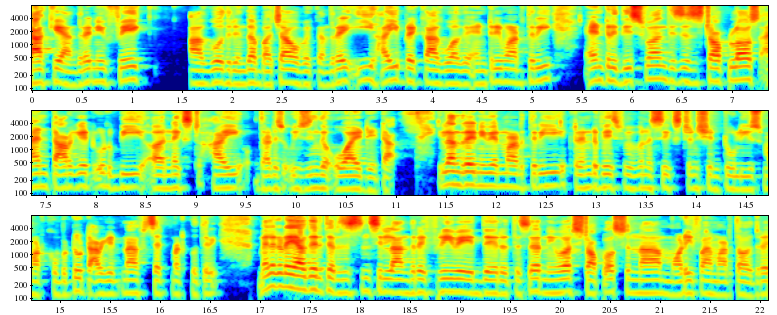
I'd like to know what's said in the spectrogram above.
ಯಾಕೆ ಅಂದರೆ ನೀವು ಫೇಕ್ ಆಗೋದ್ರಿಂದ ಬಚಾವಬೇಕಂದ್ರೆ ಈ ಹೈ ಬ್ರೇಕ್ ಆಗುವಾಗ ಎಂಟ್ರಿ ಮಾಡ್ತೀರಿ. Entry this one, this is stop loss and target would be next high that is using the O I data. ಇಲ್ಲಾಂದರೆ ನೀವೇನು ಮಾಡ್ತೀರಿ, trend based Fibonacci extension tool use ಮಾಡ್ಕೊಬಿಟ್ಟು ಟಾರ್ಗೆಟ್ನ ಸೆಟ್ ಮಾಡ್ಕೋತೀರಿ. ಮೇಲ್ಗಡೆ ಯಾವುದೇ ರೀತಿ ರೆಸಿಸ್ಟೆನ್ಸ್ ಇಲ್ಲ ಅಂದರೆ ಫ್ರೀ ವೇ ಇದ್ದೇ ಇರುತ್ತೆ ಸರ್ ನೀವು ಸ್ಟಾಪ್ ಲಾಸನ್ನು ಮಾಡಿಫೈ ಮಾಡ್ತಾ ಹೋದರೆ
